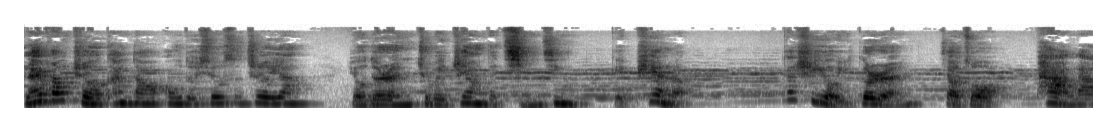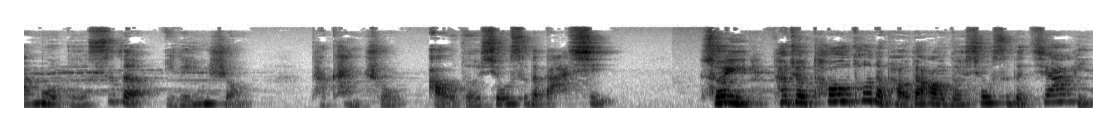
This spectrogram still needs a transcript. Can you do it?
来访者看到奥德修斯这样，有的人就被这样的情境给骗了。但是有一个人叫做帕拉莫德斯的一个英雄。他看出奥德修斯的把戏，所以他就偷偷地跑到奥德修斯的家里，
